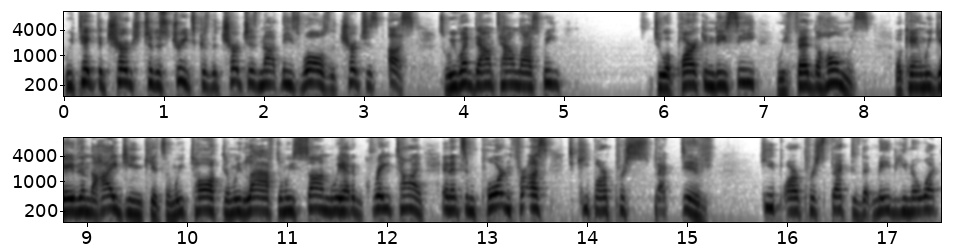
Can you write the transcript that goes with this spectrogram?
We take the church to the streets because the church is not these walls. The church is us. So we went downtown last week to a park in DC. We fed the homeless. Okay, and we gave them the hygiene kits and we talked and we laughed and we sung. We had a great time. And it's important for us to keep our perspective. Keep our perspective that maybe, you know what?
